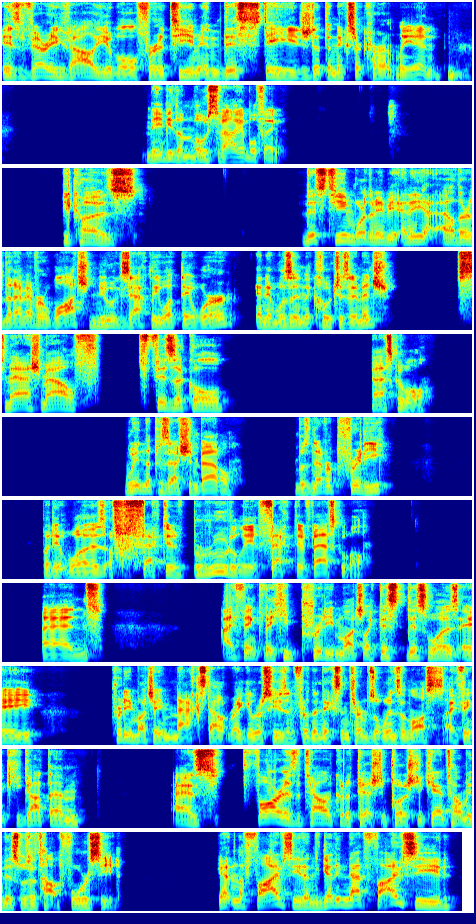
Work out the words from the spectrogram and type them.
is very valuable for a team in this stage that the Knicks are currently in maybe the most valuable thing. Because this team, more than maybe any other that I've ever watched, knew exactly what they were, and it was in the coach's image smash mouth, physical basketball. Win the possession battle. It was never pretty, but it was effective, brutally effective basketball. And I think that he pretty much like this. This was a pretty much a maxed out regular season for the Knicks in terms of wins and losses. I think he got them as far as the talent could have pushed. Pushed. You can't tell me this was a top four seed. Getting the five seed and getting that five seed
